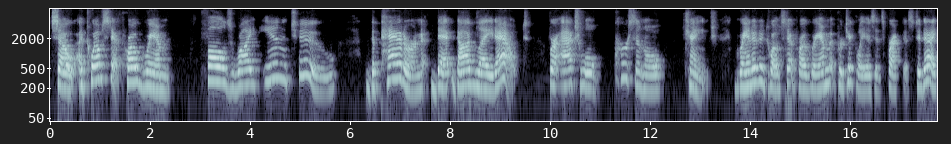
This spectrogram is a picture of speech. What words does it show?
So a 12 step program falls right into the pattern that God laid out for actual personal change. Granted, a 12 step program, particularly as it's practiced today,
